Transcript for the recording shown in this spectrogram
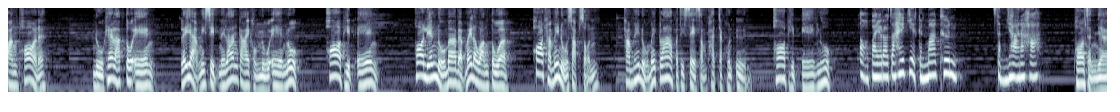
ฟังพ่อนะ หนูแค่รักตัวเอง และอยากมีสิทธิ์ในร่างกายของหนูเองลูก พ่อผิดเอง พ่อเลี้ยงหนูมาแบบไม่ระวังตัว พ่อทำให้หนูสับสนทำให้หนูไม่กล้าปฏิเสธสัมผัสจากคนอื่น พ่อผิดเองลูก ต่อไปเราจะให้เกียรติกันมากขึ้น สัญญานะคะ พ่อสัญญา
